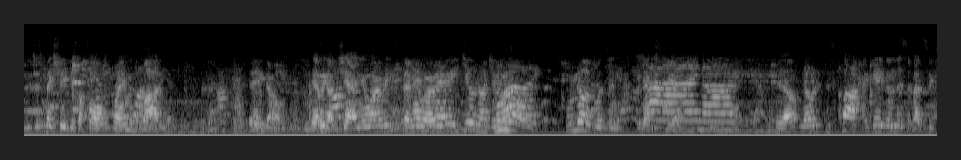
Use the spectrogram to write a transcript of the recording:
You just make sure you get the whole frame of the body in. There you go. There we go. January, February. June or Who knows? Who knows what's in for next year? You know, notice this clock. I gave them this about six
